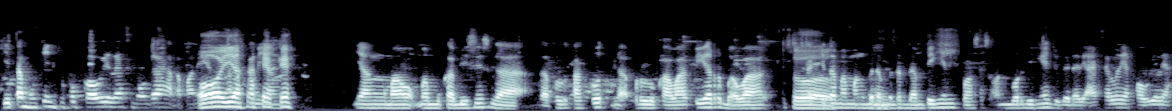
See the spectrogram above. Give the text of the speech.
kita mungkin cukup kowil ya semoga harapannya Oh iya, oke yang, oke. Yang mau membuka bisnis nggak nggak perlu takut nggak perlu khawatir bahwa Betul. kita memang benar-benar dampingin proses onboardingnya juga dari iSeller ya kowil ya.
